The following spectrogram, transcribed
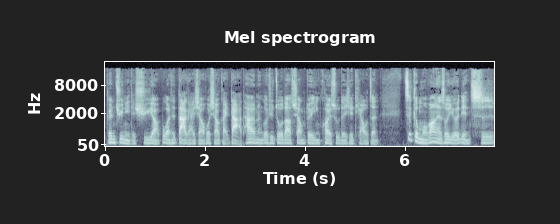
根据你的需要，不管是大改小或小改大，他能够去做到相对应快速的一些调整。这个某方来说有一点吃，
